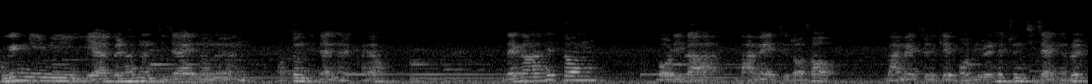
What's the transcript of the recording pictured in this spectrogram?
고객님이 예약을 하는 디자이너는 어떤 디자이너일까요? 내가 했던 머리가 마음에 들어서 마음에 들게 머리를 해준 디자이너를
